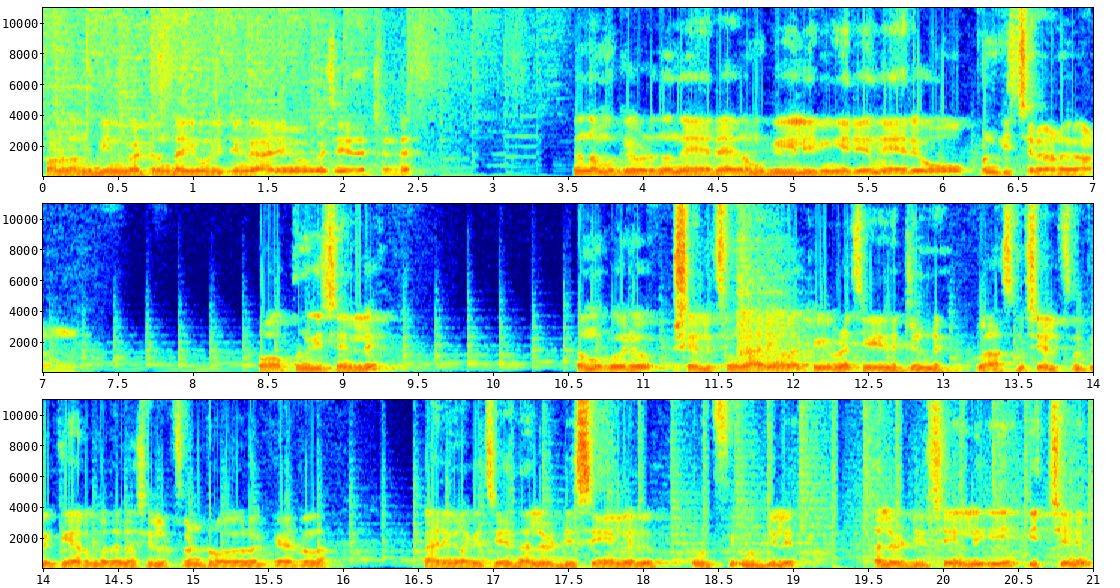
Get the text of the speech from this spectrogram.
അവിടെ നമുക്ക് ഇൻവെർട്ടറിന്റെ യൂണിറ്റും കാര്യങ്ങളൊക്കെ ചെയ്തിട്ടുണ്ട്. ഇത് നമുക്ക് ഇവിടുന്ന് നേരെ നമുക്ക് ഈ ലിവിങ് ഏരിയ നേരെ ഓപ്പൺ കിച്ചണാണ് കാണുന്നത്. ഓപ്പൺ കിച്ചണിൽ നമുക്കൊരു ഷെൽഫും കാര്യങ്ങളൊക്കെ ഇവിടെ ചെയ്തിട്ടുണ്ട്. ഗ്ലാസ്സും ഷെൽഫൊക്കെ കയറുമ്പോൾ തന്നെ ഷെൽഫും ഡ്രോയറും ഒക്കെ ആയിട്ടുള്ള കാര്യങ്ങളൊക്കെ ചെയ്ത് നല്ലൊരു ഡിസൈനിലൊരു വുഡ് വുഡിൽ നല്ലൊരു ഡിസൈനിൽ ഈ കിച്ചനും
